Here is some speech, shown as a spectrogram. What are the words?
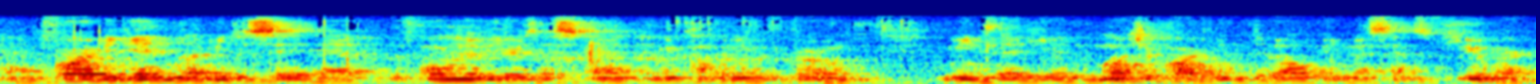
And before I begin, let me just say that the formative years I spent in the company of the groom means that he had much a part in developing my sense of humor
